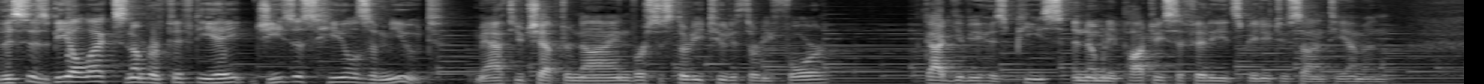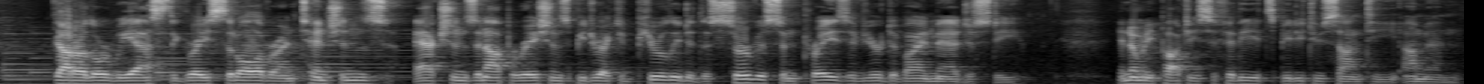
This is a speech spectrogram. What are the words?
This is VLX number 58 Jesus heals a mute. Matthew chapter 9, verses 32 to 34. God give you his peace. In nomine Patris et Spiritus Sancti. Amen. God our Lord, we ask the grace that all of our intentions, actions, and operations be directed purely to the service and praise of your divine majesty. In nomine Patris et Spiritus Sancti. Amen.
